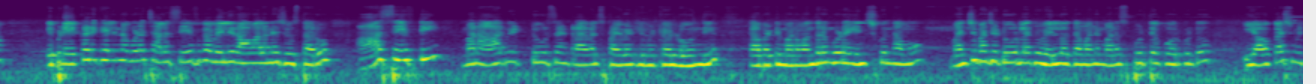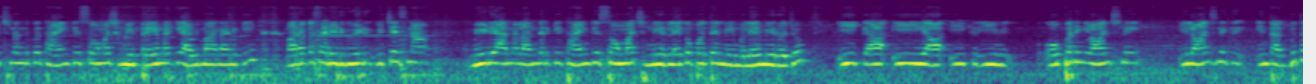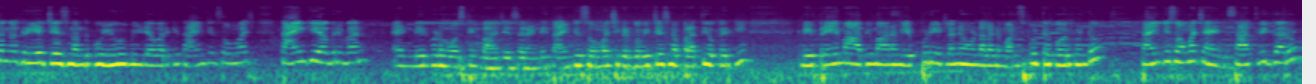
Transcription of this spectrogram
ఇప్పుడు ఎక్కడికి వెళ్ళినా కూడా చాలా సేఫ్గా వెళ్ళి రావాలనే చూస్తారు. ఆ సేఫ్టీ మన RV tours and travels private లిమిటెడ్లో ఉంది. కాబట్టి మనం అందరం కూడా ఎంచుకుందాము. మంచి మంచి టూర్లకు వెళ్ళొద్దామని మనస్ఫూర్తిగా కోరుకుంటూ ఈ అవకాశం ఇచ్చినందుకు థ్యాంక్ యూ సో మచ్ మీ ప్రేమకి అభిమానానికి. మరొకసారి ఇడికి విచ్చేసిన మీడియా అన్నలందరికీ థ్యాంక్ యూ సో మచ్ మీరు లేకపోతే మేము లేము ఈరోజు. ఈ ఈ ఓపెనింగ్ లాంచ్ని ఈ లాంచ్ని ఇంత అద్భుతంగా క్రియేట్ చేసినందుకు యూ మీడియా వారికి thank you so much thank you everyone and మీరు కూడా హోస్టింగ్ బాగా చేశారండి. థ్యాంక్ యూ సో మచ్ ఇక్కడికి విచ్చేసిన ప్రతి ఒక్కరికి మీ ప్రేమ అభిమానం ఎప్పుడు ఇట్లనే ఉండాలని మనస్ఫూర్తిగా కోరుకుంటూ thank you so much and Satvik garu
